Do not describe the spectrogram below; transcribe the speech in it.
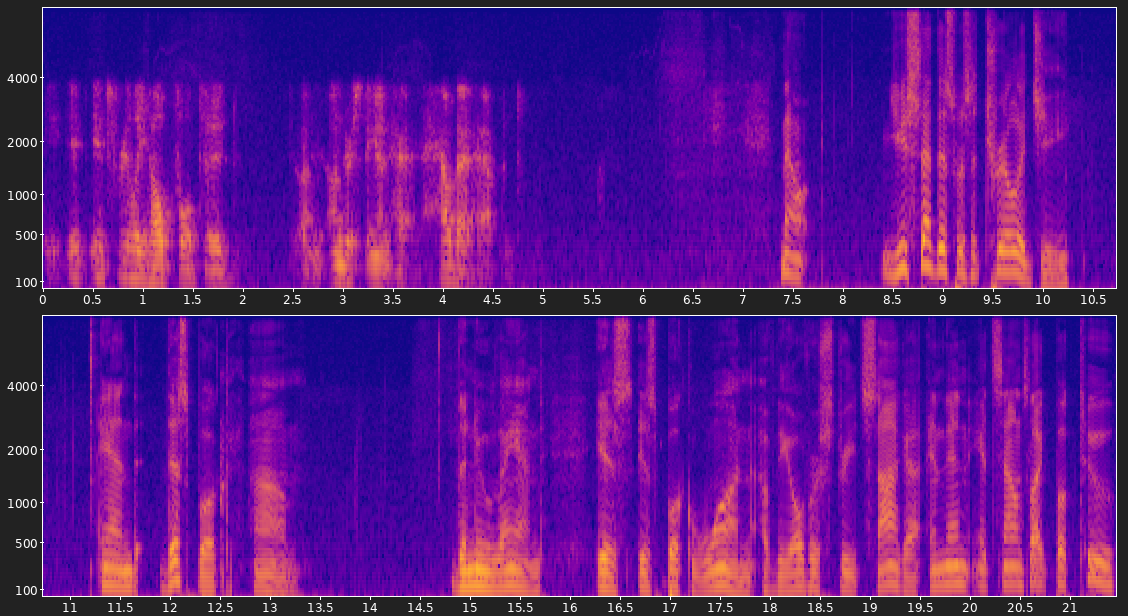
it, it's really helpful to understand ha- how that happened. Now, you said this was a trilogy, and this book, um, The New Land, is is book one of the Overstreet saga, and then it sounds like book two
